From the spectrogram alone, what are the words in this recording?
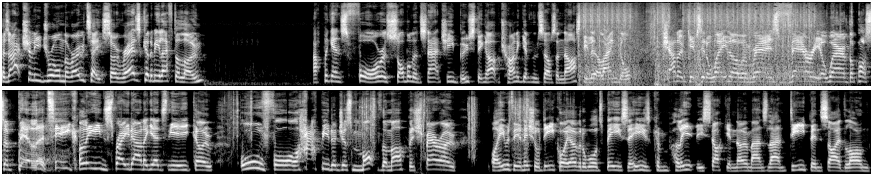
has actually drawn the rotate. So Rez going to be left alone. Up against four as Sobol and Snatchie boosting up, trying to give themselves a nasty little angle. Shadow gives it away though, and Rez very aware of the possibility. Clean spray down against the Eco. All four happy to just mop them up as Sparrow well, he was the initial decoy over towards B, so he's completely stuck in no man's land, deep inside long.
